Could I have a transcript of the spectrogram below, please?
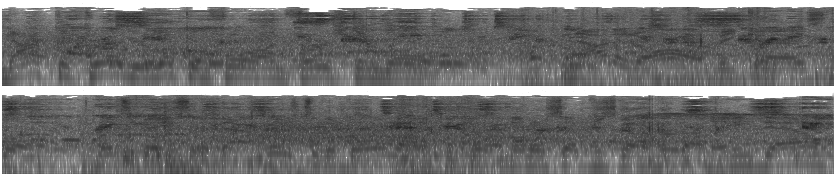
not the throw you're looking for on first and goal. Not at all, because, look, let's face it, that close to the goal line before an interception is going to hurt on any down.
